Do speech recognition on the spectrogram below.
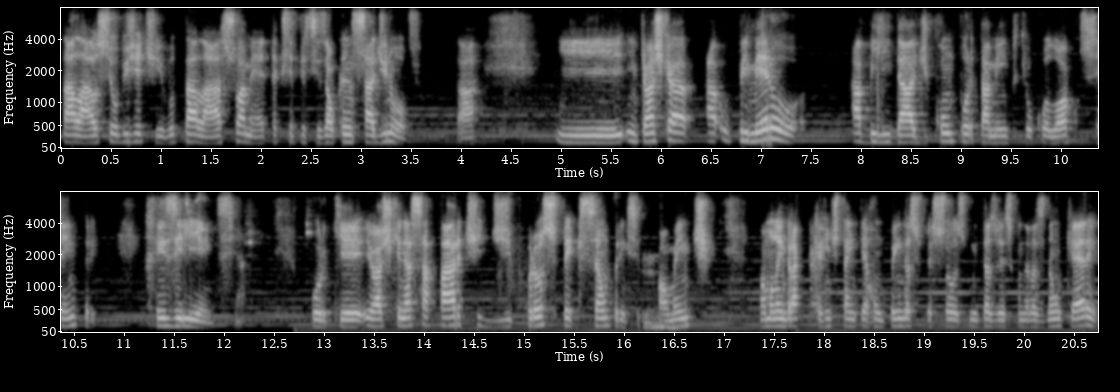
tá lá o seu objetivo, tá lá a sua meta que você precisa alcançar de novo, tá? E então acho que a, a, o primeiro habilidade, comportamento que eu coloco sempre, resiliência. Porque eu acho que nessa parte de prospecção, principalmente, vamos lembrar que a gente está interrompendo as pessoas muitas vezes quando elas não querem,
